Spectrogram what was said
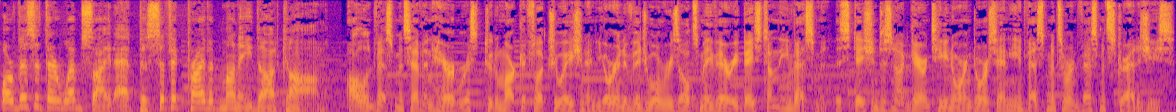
or visit their website at pacificprivatemoney.com. All investments have inherent risk due to market fluctuation, and your individual results may vary based on the investment. This station does not guarantee nor endorse any investments or investment strategies.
